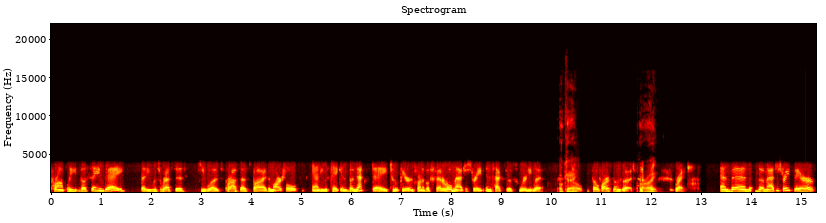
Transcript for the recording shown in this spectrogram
promptly the same day that he was arrested. He was processed by the marshals and he was taken the next day to appear in front of a federal magistrate in Texas where he lives. Okay. So, so far, so good. All right. Right. And then the magistrate there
